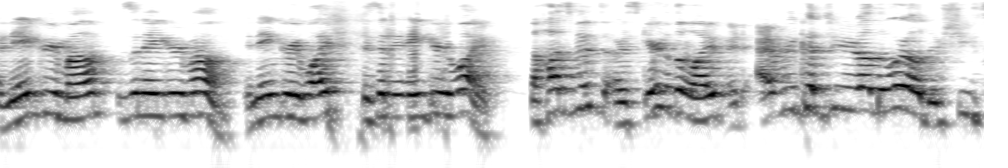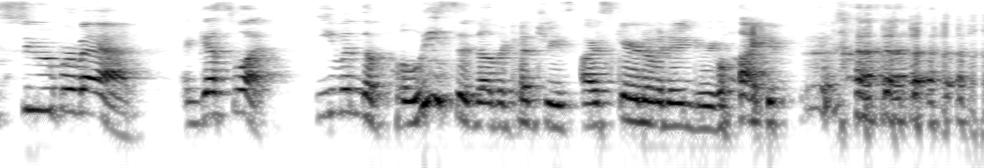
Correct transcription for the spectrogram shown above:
An angry mom is an angry mom. An angry wife is an angry wife. The husbands are scared of the wife in every country around the world if she's super bad. And guess what? Even the police in other countries are scared of an angry wife.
